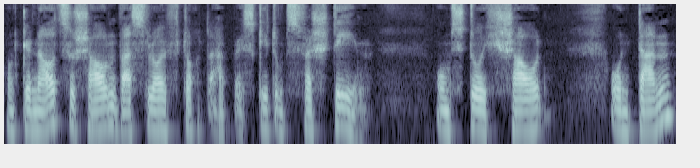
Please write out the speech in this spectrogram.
und genau zu schauen, was läuft dort ab. Es geht ums Verstehen, ums Durchschauen und dann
